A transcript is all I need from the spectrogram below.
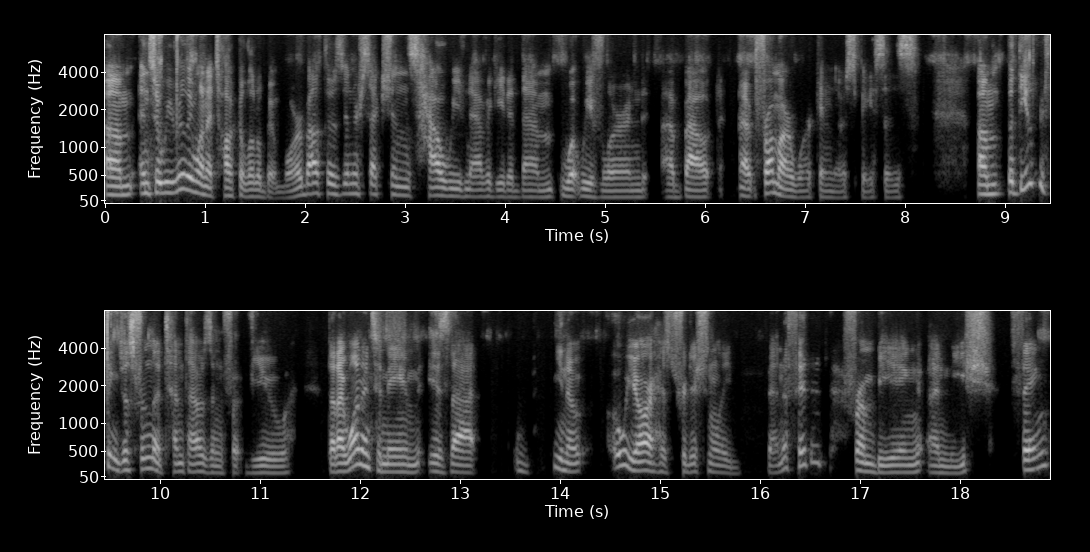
Um, and so we really want to talk a little bit more about those intersections, how we've navigated them, what we've learned about uh, from our work in those spaces. Um, but the other thing, just from the 10,000 foot view, that I wanted to name is that, you know, OER has traditionally benefited from being a niche thing.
